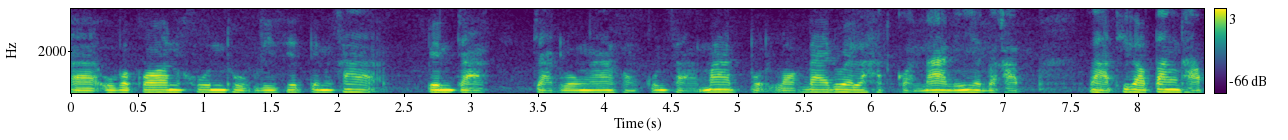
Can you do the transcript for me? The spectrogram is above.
อ,าอุปกรณ์คุณถูกรีเซ็ตเป็นค่าเป็นจากจากโรงงานของคุณสามารถปลดล็อกได้ด้วยรหัสก่อนหน้านี้เห็นไหมครับ รหัสที่เราตั้งทับ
